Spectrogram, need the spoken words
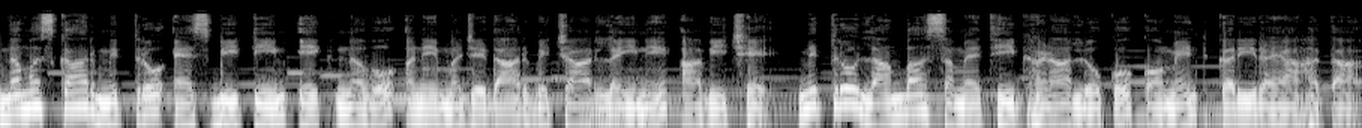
નમસ્કાર મિત્રો એસબી ટીમ એક નવો અને મજેદાર વિચાર લઈને આવી છે. મિત્રો, લાંબા સમયથી ઘણા લોકો કોમેન્ટ કરી રહ્યા હતા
